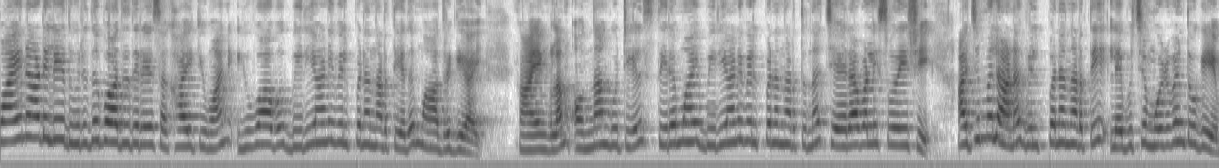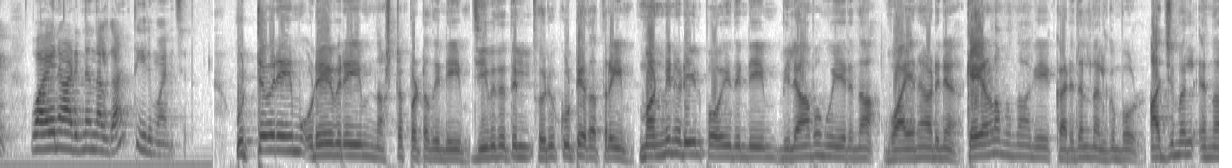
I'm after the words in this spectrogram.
വയനാട്ടിലെ ദുരിതബാധിതരെ സഹായിക്കുവാൻ യുവാവ് ബിരിയാണി വിൽപ്പന നടത്തിയത് മാതൃകയായി. കായംകുളം ഒന്നാംകുറ്റിയിൽ സ്ഥിരമായി ബിരിയാണി വിൽപ്പന നടത്തുന്ന ചേരാവള്ളി സ്വദേശി അജ്മലാണ് വിൽപ്പന നടത്തി ലഭിച്ച മുഴുവൻ തുകയും വയനാടിന് നൽകാൻ തീരുമാനിച്ചത്. ഉറ്റവരെയും ഉടയവരെയും നഷ്ടപ്പെട്ടതിന്റെയും ജീവിതത്തിൽ സ്വരുക്കൂട്ടിയതത്രയും മണ്ണിനടിയിൽ പോയതിന്റെയും വിലാപമുയരുന്ന വയനാടിന് കേരളമൊന്നാകെ കരുതൽ നൽകുമ്പോൾ അജ്മൽ എന്ന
